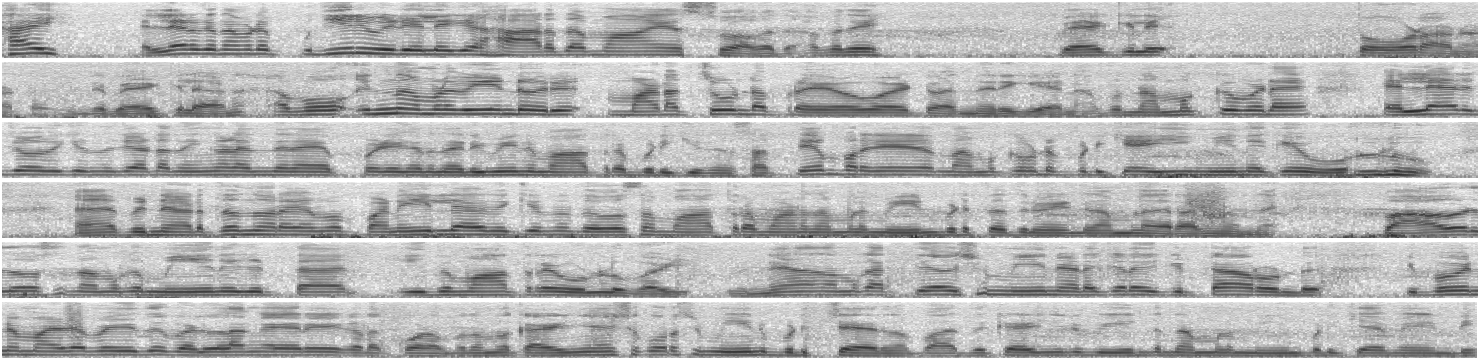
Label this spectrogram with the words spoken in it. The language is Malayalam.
ഹായ് എല്ലാവർക്കും നമ്മുടെ പുതിയൊരു വീഡിയോയിലേക്ക് ഹാർദമായ സ്വാഗതം. അപ്പോൾ അതെ ബാക്കിൽ തോടാണ് കേട്ടോ ഇതിന്റെ ബാക്കിലാണ്. അപ്പോൾ ഇന്ന് നമ്മൾ വീണ്ടും ഒരു മടച്ചൂണ്ട പ്രയോഗമായിട്ട് വന്നിരിക്കുകയാണ്. അപ്പോൾ നമുക്കിവിടെ എല്ലാവരും ചോദിക്കുന്നു ചേട്ടാ നിങ്ങൾ എന്തിനാ എപ്പോഴും ഇങ്ങനെ നെരുമീൻ മാത്രം പിടിക്കുന്നത്? സത്യം പറഞ്ഞു കഴിഞ്ഞാൽ നമുക്കിവിടെ പിടിക്കാൻ ഈ മീനൊക്കെ ഉള്ളൂ. പിന്നെ അടുത്തെന്ന് പറയുമ്പോൾ പണിയില്ലാതെ നിൽക്കുന്ന ദിവസം മാത്രമാണ് നമ്മൾ മീൻപിടുത്തത്തിന് വേണ്ടി നമ്മൾ ഇറങ്ങുന്നത്. അപ്പോൾ ആ ഒരു ദിവസം നമുക്ക് മീൻ കിട്ടാൻ ഇത് മാത്രമേ ഉള്ളൂ വഴി. പിന്നെ നമുക്ക് അത്യാവശ്യം മീൻ ഇടയ്ക്കിടയ്ക്ക് കിട്ടാറുണ്ട്. ഇപ്പോൾ പിന്നെ മഴ പെയ്ത് വെള്ളം കയറി കിടക്കുകയാണ് അപ്പോൾ നമ്മൾ കഴിഞ്ഞ ആഴ്ച കുറച്ച് മീൻ പിടിച്ചായിരുന്നു. അപ്പോൾ അത് കഴിഞ്ഞിട്ട് വീണ്ടും നമ്മൾ മീൻ പിടിക്കാൻ വേണ്ടി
